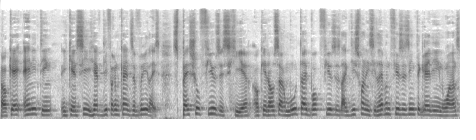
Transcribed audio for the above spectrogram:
okay anything you can see you have different kinds of relays. Special fuses here okay those are multi-block fuses like this one is 11 fuses integrated in ones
